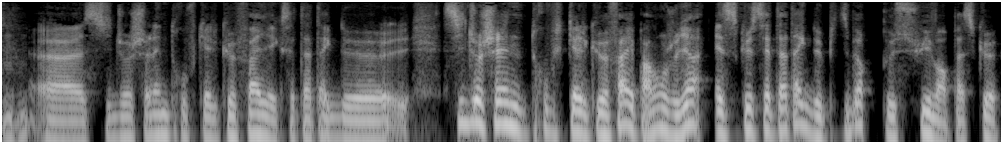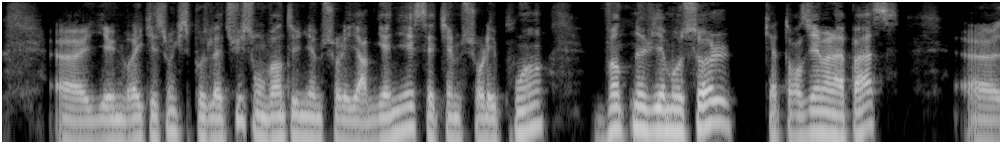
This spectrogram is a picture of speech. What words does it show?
Mhm. euh, si Josh Allen trouve quelques failles avec cette attaque de, si Josh Allen trouve quelques failles, pardon, je veux dire, est-ce que cette attaque de Pittsburgh peut suivre? Parce que euh, il y a une vraie question qui se pose là-dessus. Ils sont 21e sur les yards gagnés, 7e sur les points, 29e au sol, 14e à la passe. Euh,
